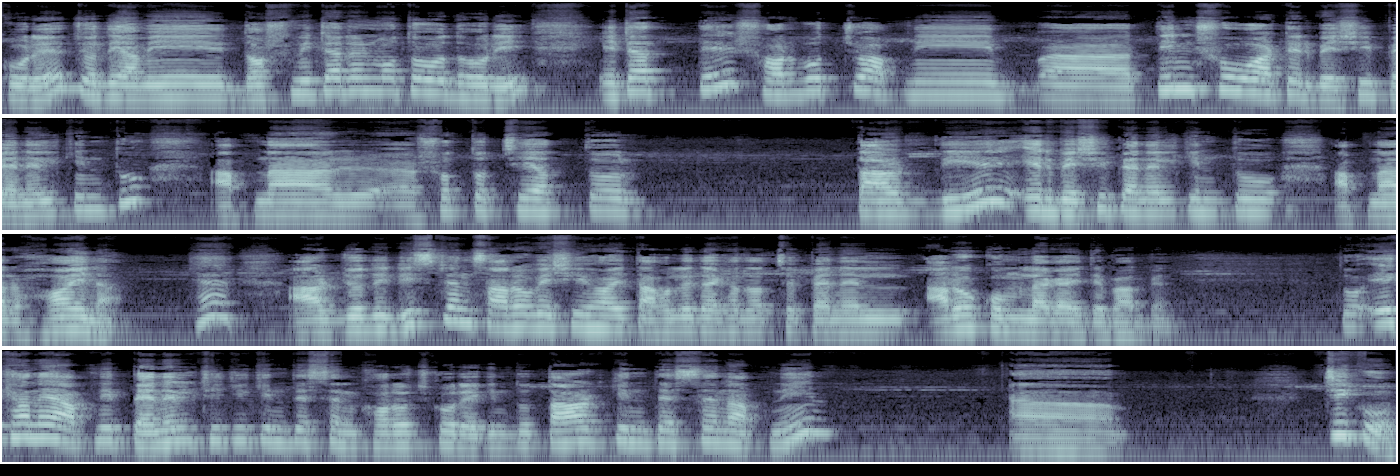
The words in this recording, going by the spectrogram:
করে যদি আমি দশ মিটারের মতো ধরি, এটাতে সর্বোচ্চ আপনি তিনশো ওয়াটের বেশি প্যানেল কিন্তু আপনার সত্তর, ছিয়াত্তর তার দিয়ে এর বেশি প্যানেল কিন্তু আপনার হয় না। হ্যাঁ? আর যদি ডিস্টেন্স আরও বেশি হয়, তাহলে দেখা যাচ্ছে প্যানেল আরও কম লাগাইতে পারবেন। তো এখানে আপনি প্যানেল ঠিকই কিনতেছেন, খরচ করে, কিন্তু তার কিনতেছেন আপনি চিকুন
